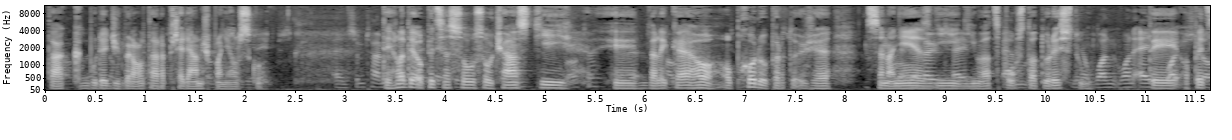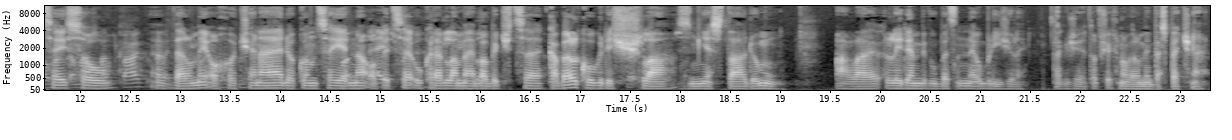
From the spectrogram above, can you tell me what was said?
tak bude Gibraltar předán Španělsku. Tyhle ty opice jsou součástí i velikého obchodu, protože se na ně jezdí dívat spousta turistů. Ty opice jsou velmi ochočené, dokonce jedna opice ukradla mé babičce kabelku, když šla z města domů. Ale lidem by vůbec neublížili, takže je to všechno velmi bezpečné.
